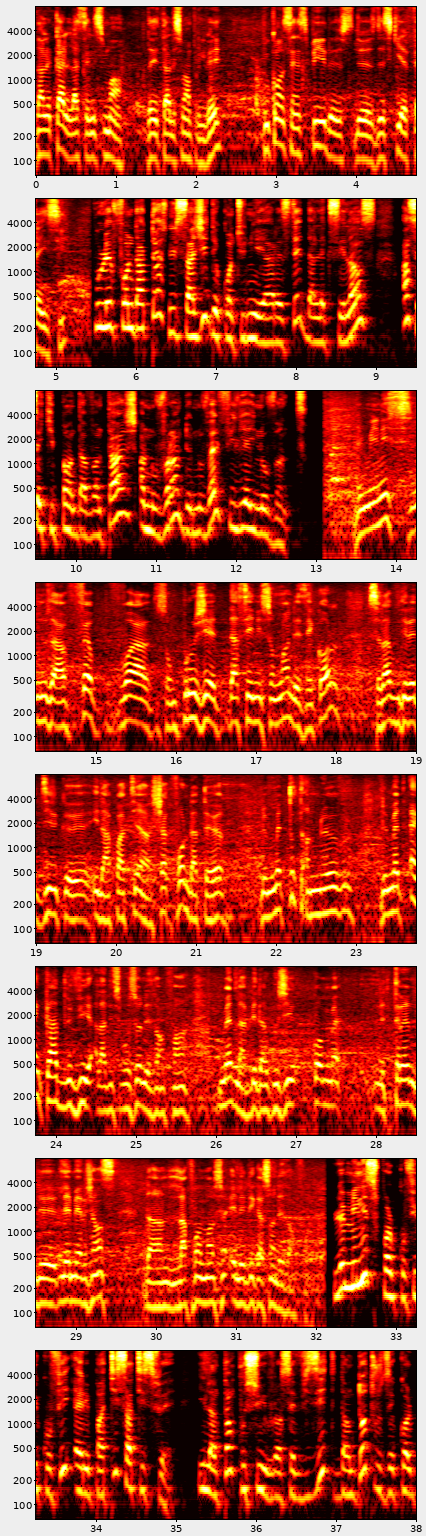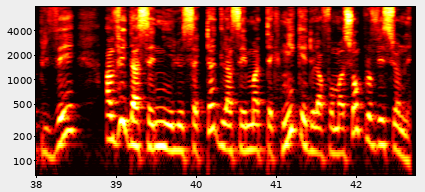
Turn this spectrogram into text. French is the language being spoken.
dans le cadre de l'assainissement de l'établissement privé pour qu'on s'inspire de, ce qui est fait ici. Pour le fondateur, il s'agit de continuer à rester dans l'excellence en s'équipant davantage, en ouvrant de nouvelles filières innovantes. Le ministre nous a fait voir son projet d'assainissement des écoles. Cela voudrait dire qu'il appartient à chaque fondateur de mettre tout en œuvre, de mettre un cadre de vie à la disposition des enfants, mettre la pédagogie comme le train de l'émergence dans la formation et l'éducation des enfants. Le ministre Paul Kofi Kofi est reparti satisfait. Il entend poursuivre ses visites dans d'autres écoles privées en vue d'assainir le secteur de l'enseignement technique et de la formation professionnelle.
